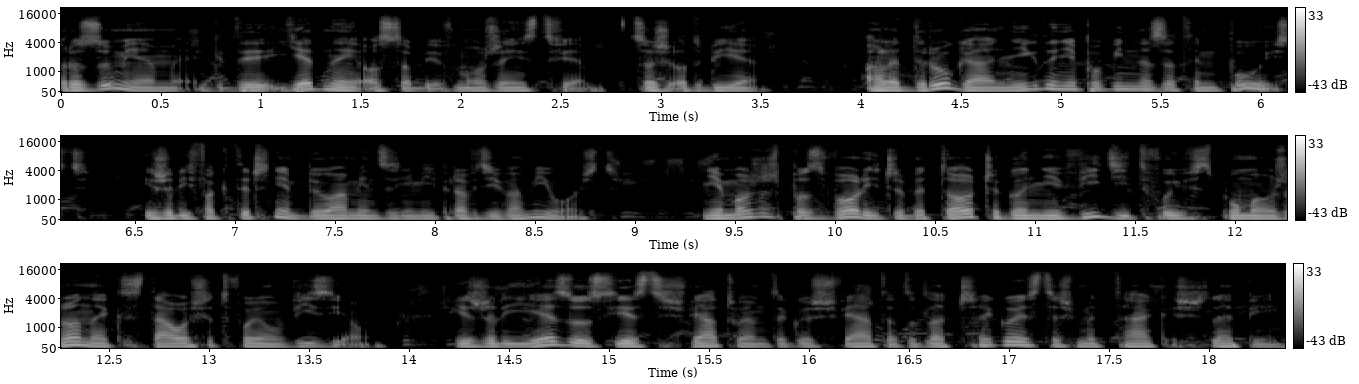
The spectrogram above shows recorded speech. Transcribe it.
Rozumiem, gdy jednej osobie w małżeństwie coś odbije, ale druga nigdy nie powinna za tym pójść, jeżeli faktycznie była między nimi prawdziwa miłość. Nie możesz pozwolić, żeby to, czego nie widzi twój współmałżonek, stało się twoją wizją. Jeżeli Jezus jest światłem tego świata, to dlaczego jesteśmy tak ślepi?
